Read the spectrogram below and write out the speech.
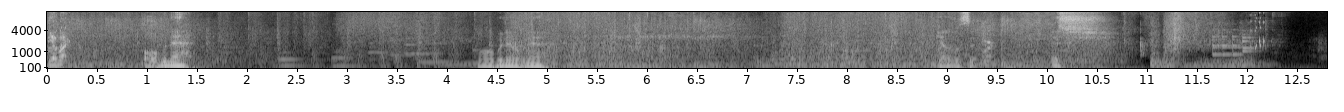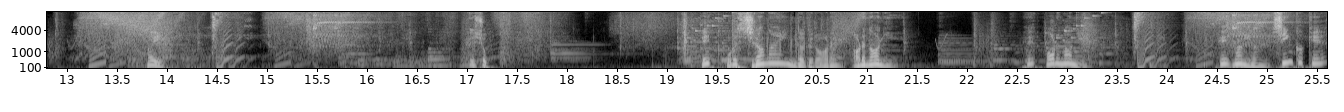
やばい危ねえ。危ねえ危ねえ。ギャラドス。よし。はい。よいしょ。え俺知らないんだけど、あれ。あれ何？えあれ何？え何何？進化系？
